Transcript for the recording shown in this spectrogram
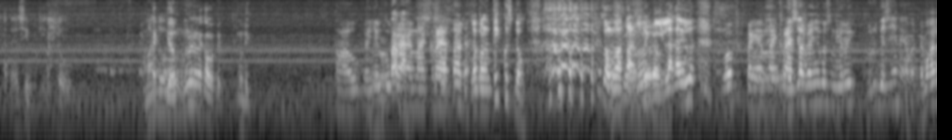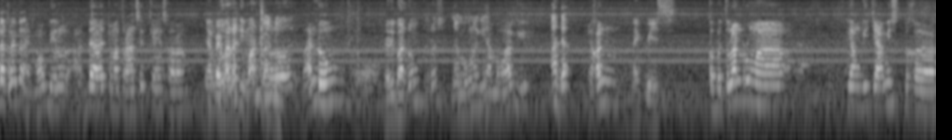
katanya sih begitu. Cuman naik tuh lu naik apa mudik tahu kayaknya gue pengen naik kereta dah. Lah bareng tikus dong. Kalau mata lu gila kali lu. Gue pengen naik kereta Biasanya- kayaknya gue sendiri. dulu biasanya naik apa? Emang ada kereta? Naik mobil ada cuma transit kayaknya sekarang. Nyampe mana? di mana Bandung. Bandung. Oh, dari Bandung terus? Nyambung lagi. Nyambung lagi. Ada. Ya kan naik bis. kebetulan rumah yang di Ciamis deket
